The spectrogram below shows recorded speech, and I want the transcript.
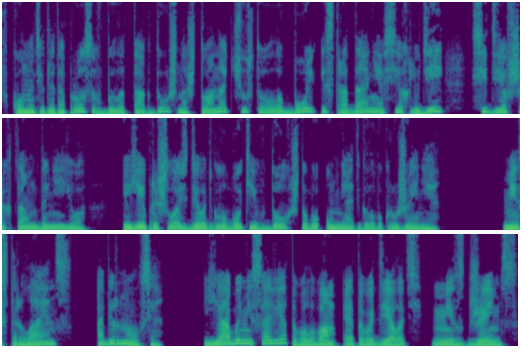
В комнате для допросов было так душно, что она чувствовала боль и страдания всех людей, сидевших там до нее, и ей пришлось сделать глубокий вдох, чтобы унять головокружение. Мистер Лайенс обернулся. «Я бы не советовал вам этого делать, мисс Джеймс»,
